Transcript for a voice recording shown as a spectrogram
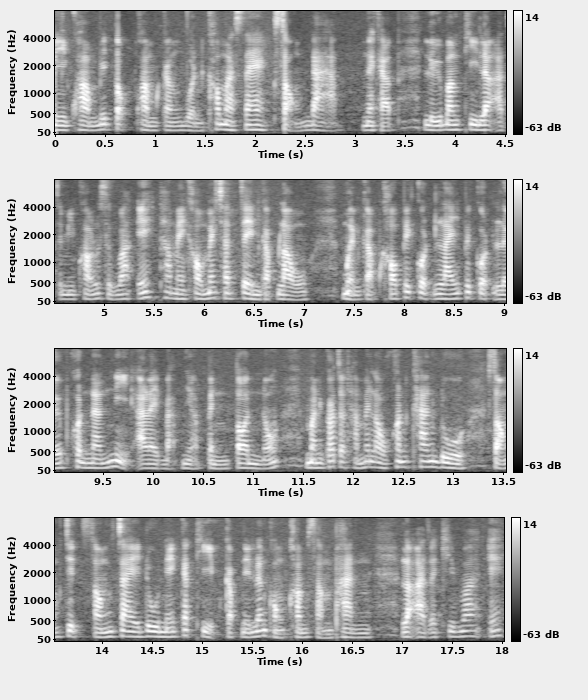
มีความวิตกความกังวลเข้ามาแทรกสองดาบนะครับ หรือบางทีเราอาจจะมีความรู้สึกว่า เอ๊ะทำไมเขาไม่ชัดเจนกับเรา เหมือนกับเขาไปกดไลค์ไปกดเลิฟคนนั้นนี่อะไรแบบเนี้ยเป็นต้นเนาะ มันก็จะทำให้เราค่อนข้างดูสองจิตสองใจดูเนกาทีฟกับในเรื่องของความสัมพันธ์ เราอาจจะคิดว่า เอ๊ะ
